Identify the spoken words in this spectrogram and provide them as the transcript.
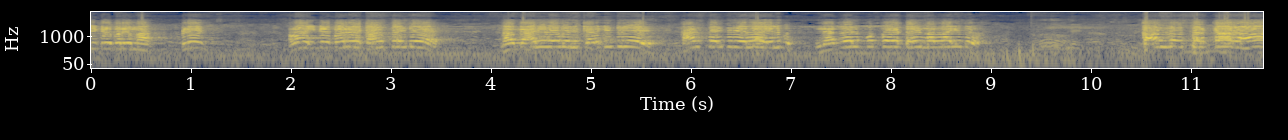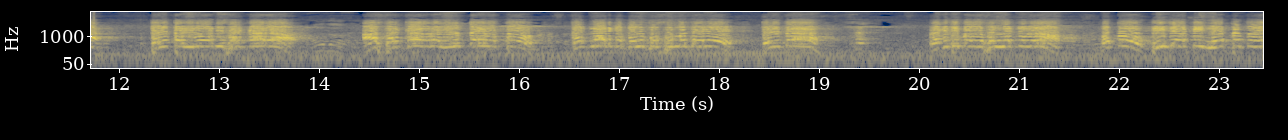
ಈ ಕಡೆ ಬರೀಮ್ಮ ಪ್ಲೀಸ್. ಅವ ಈ ಕಡೆ ಬರ್ರಿ ಕಾಣಿಸ್ತಾ ಇದೆ. ನಾವ್ ಮ್ಯಾಲಿನ ಕೆಳಗಿದ್ರಿ. ಕಾಣಿಸ್ತಾ ಇದ್ರಿ ಎಲ್ಲ. ಎಲ್ಲಿ ನೆಲದಲ್ಲಿ ಕೂತ್ಕೊಳ್ಳೋ ಟೈಮ್ ಅಲ್ಲ ಇದು. ಕಾಂಗ್ರೆಸ್ ಸರ್ಕಾರ ದಲಿತ ವಿರೋಧಿ ಸರ್ಕಾರ. ಆ ಸರ್ಕಾರ ಇರುತ್ತೆ ಇವತ್ತು ಕರ್ನಾಟಕ ದಲಿತ ಸಿಂಹದಲ್ಲಿ ದಲಿತ ಪ್ರಗತಿಪರ ಸಂಘಟನೆಗಳ ಮತ್ತು ಬಿಜೆಪಿ ನೇತೃತ್ವದ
